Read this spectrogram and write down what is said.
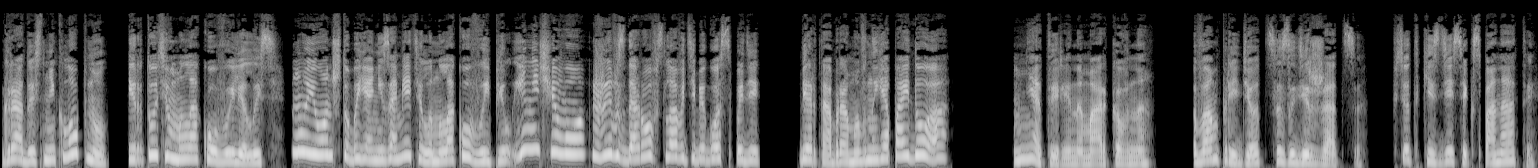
Градусник лопнул, и ртуть в молоко вылилась. Ну и он, чтобы я не заметила, молоко выпил. И ничего, жив-здоров, слава тебе, Господи. Берта Абрамовна, я пойду, а? Нет, Ирина Марковна, вам придется задержаться. Все-таки здесь экспонаты.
